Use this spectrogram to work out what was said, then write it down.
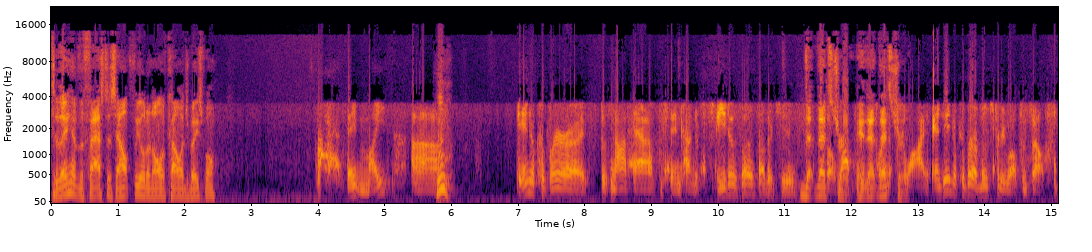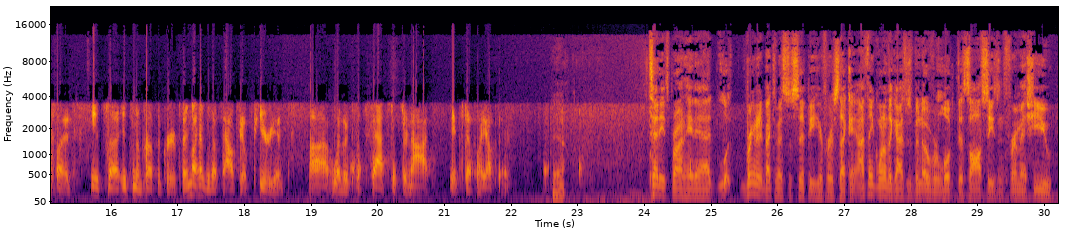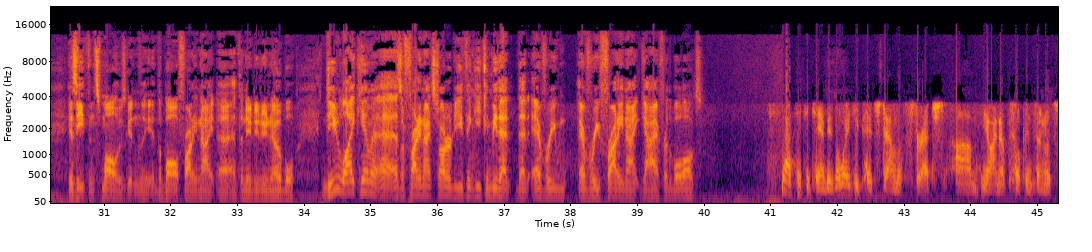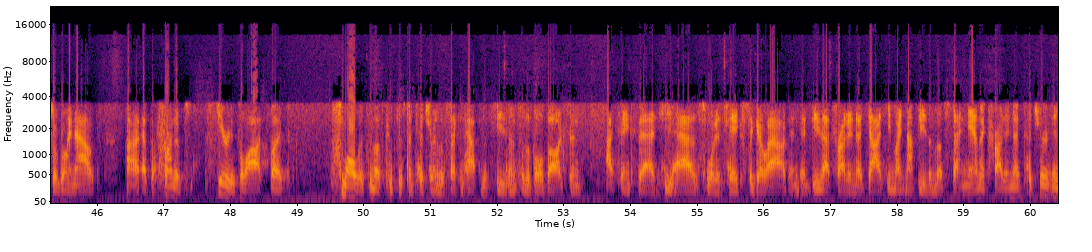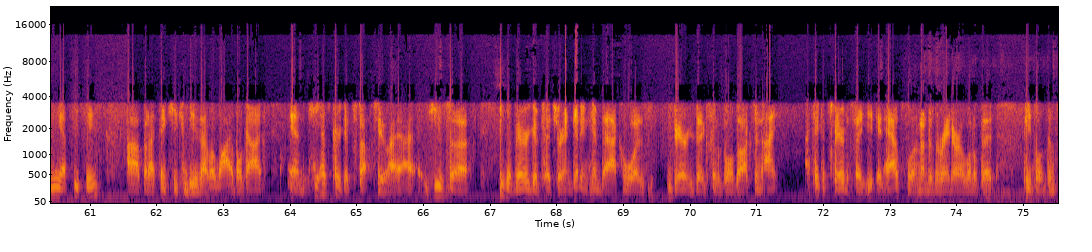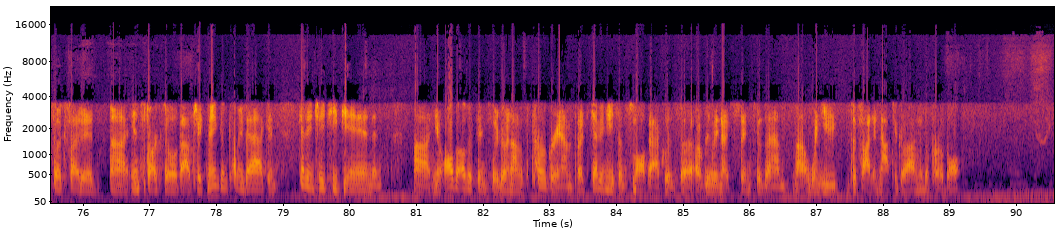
Do they have the fastest outfield in all of college baseball? They might. Um, Daniel Cabrera does not have the same kind of speed as those other two. That, that's so true. Yeah, that, that's true. Fly. And Daniel Cabrera moves pretty well himself, but it's uh, it's an impressive group. They might have the best outfield period, uh, whether it's the fastest or not it's definitely up there. Yeah. Teddy, it's Brian Hadad. Look, bringing it back to Mississippi here for a second, I think one of the guys who's been overlooked this offseason for MSU is Ethan Small, who's getting the, the ball Friday night uh, at the New Dudy Noble. Do you like him as a Friday night starter? Do you think he can be that, that every every Friday night guy for the Bulldogs? Yeah, I think he can be. The way he pitched down the stretch, um, you know, I know Pilkington was still going out uh, at the front of series a lot, but Small was the most consistent pitcher in the second half of the season for the Bulldogs, and I think that he has what it takes to go out and, and be that Friday night guy. He might not be the most dynamic Friday night pitcher in the SEC, uh, but I think he can be that reliable guy, and he has pretty good stuff too. I, I, he's a he's a very good pitcher, and getting him back was very big for the Bulldogs. And I, I think it's fair to say he, it has flown under the radar a little bit. People have been so excited uh, in Starkville about Jake Mangum coming back and getting JT Ginn and uh, you know all the other things that are going on with the program. But getting Ethan Small back was a, a really nice thing for them uh, when he decided not to go out into the Pro Bowl.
